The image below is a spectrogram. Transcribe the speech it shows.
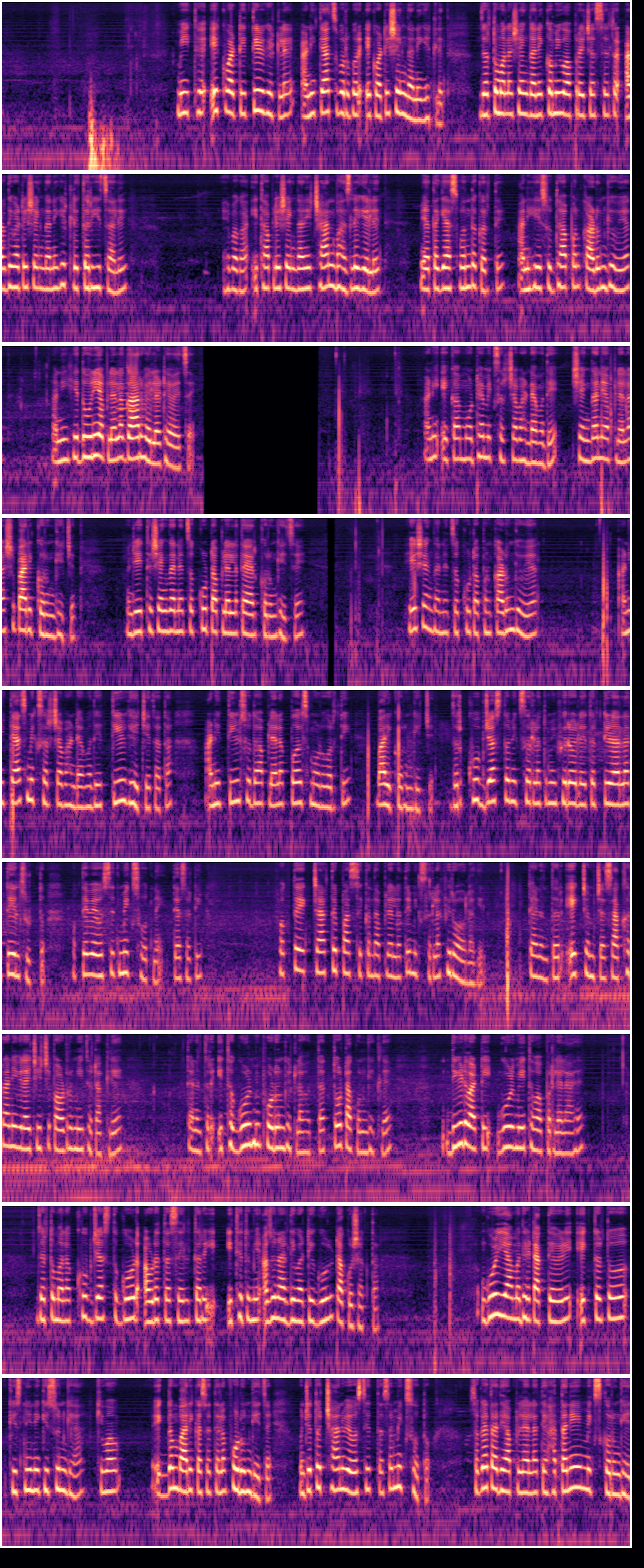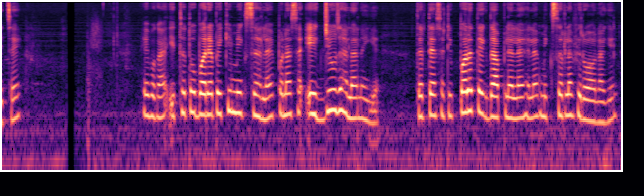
मी इथे एक वाटी तीळ घेतले आणि त्याचबरोबर एक वाटी शेंगदाणे घेतलेत. जर तुम्हाला शेंगदाणे कमी वापरायचे असेल तर अर्धी वाटी शेंगदाणे घेतले तरीही चालेल. हे बघा इथं आपले शेंगदाणे छान भाजले गेलेत. मी आता गॅस बंद करते आणि हे सुद्धा आपण काढून घेऊयात. आणि हे दोन्ही आपल्याला गार व्हायला ठेवायचं आहे आणि एका मोठ्या मिक्सरच्या भांड्यामध्ये शेंगदाणे आपल्याला असे बारीक करून घ्यायचे म्हणजे इथं शेंगदाण्याचं कूट आपल्याला तयार करून घ्यायचं आहे हे शेंगदाण्याचं कूट आपण काढून घेऊयात. आणि त्याच मिक्सरच्या भांड्यामध्ये तीळ घ्यायचेत आता. आणि तीळसुद्धा आपल्याला पल्स मोडवरती बारीक करून घ्यायचे जर खूप जास्त मिक्सरला तुम्ही फिरवले तर तिळाला तेल सुटतं. मग ते व्यवस्थित मिक्स होत नाही. त्यासाठी फक्त एक चार ते पाच सेकंद आपल्याला ते मिक्सरला फिरवावं लागेल. त्यानंतर एक चमचा साखर आणि विलायचीची पावडर मी इथं टाकली आहे. त्यानंतर इथं गूळ मी फोडून घेतला होता तो टाकून घेतला. आहे दीड वाटी गूळ मी इथं वापरलेला आहे. जर तुम्हाला खूप जास्त गोड आवडत असेल तर इथे तुम्ही अजून अर्धी वाटी गूळ टाकू शकता. गूळ यामध्ये टाकतेवेळी एकतर तो किसणीने किसून घ्या किंवा एकदम बारीक असा त्याला फोडून घ्यायचा आहे म्हणजे तो छान व्यवस्थित तसं मिक्स होतो. सगळ्यात आधी आपल्याला ते हाताने मिक्स करून घ्यायचं आहे हे बघा इथं तो बऱ्यापैकी मिक्स झाला आहे पण असा एकजीव झाला नाही आहे तर त्यासाठी परत एकदा आपल्याला ह्याला मिक्सरला फिरवावं लागेल.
